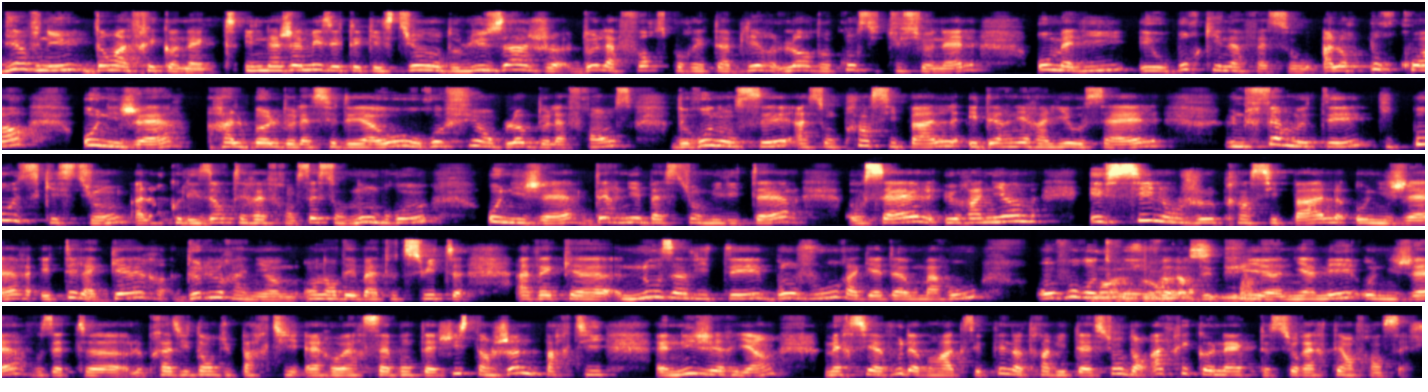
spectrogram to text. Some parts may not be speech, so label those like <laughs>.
Bienvenue dans AfriConnect. Il n'a jamais été question de l'usage de la force pour rétablir l'ordre constitutionnel au Mali et au Burkina Faso. Alors pourquoi au Niger, ras-le-bol de la CDAO ou refus en bloc de la France de renoncer à son principal et dernier allié au Sahel Une fermeté qui pose question alors que les intérêts français sont nombreux au Niger, dernier bastion militaire au Sahel, uranium, et si l'enjeu principal au Niger était la guerre de l'uranium on en débat tout de suite avec euh, nos invités. Bonjour Agada Oumarou. On vous retrouve depuis euh, Niamey au Niger. Vous êtes euh, le président du parti RER Sabontachiste, un jeune parti nigérien. Merci à vous d'avoir accepté notre invitation dans AfriConnect sur RT en français.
